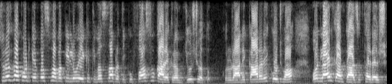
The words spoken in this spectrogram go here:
સુરતમાં કોર્ટ કેમ્પસમાં વકીલોએ એક દિવસના પ્રતિક ઉપવાસનો કાર્યક્રમ યોજ્યો હતો. કોરોનાને કારણે કોર્ટમાં ઓનલાઈન કામકાજ થઈ રહેશે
